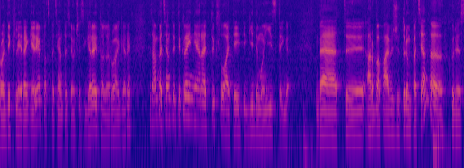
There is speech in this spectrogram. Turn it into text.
rodikliai yra geri, pats pacientas jaučiasi gerai, toleruoja gerai, tai tam pacientui tikrai nėra tikslo ateiti į gydymo įstaigą. Bet e, arba, pavyzdžiui, turim pacientą, kuris,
